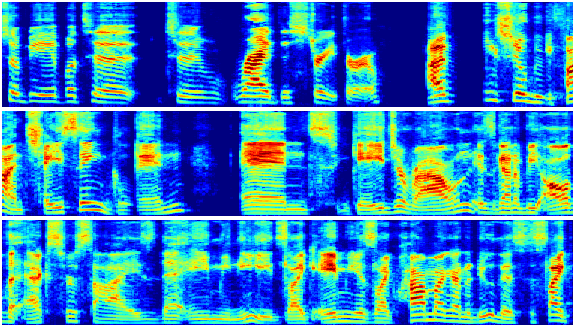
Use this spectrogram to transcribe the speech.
she'll be able to to ride this straight through. I think she'll be fine. Chasing Glenn and Gage around is going to be all the exercise that Amy needs. Like Amy is like, how am I going to do this? It's like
